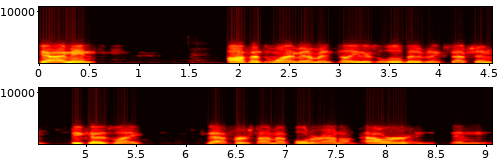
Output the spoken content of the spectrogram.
yeah i mean offensive lineman i'm going to tell you there's a little bit of an exception because like that first time i pulled around on power and and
